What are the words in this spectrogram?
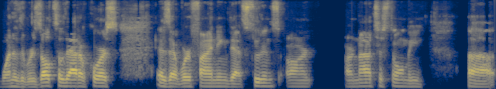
One of the results of that, of course, is that we're finding that students aren't are not just only uh,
